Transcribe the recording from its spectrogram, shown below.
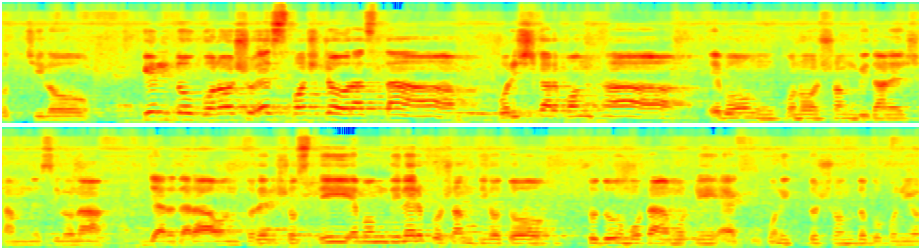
হচ্ছিল। কিন্তু কোনো সুস্পষ্ট রাস্তা, পরিষ্কার পন্থা এবং কোনো সংবিধানের সামনে ছিল না। যার দ্বারা অন্তরের স্বস্তি এবং দিলের প্রশান্তি হতো। শুধু মোটামুটি এক উপনিত্য সন্দ গোপনীয়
